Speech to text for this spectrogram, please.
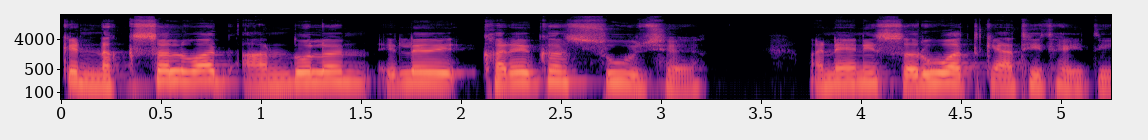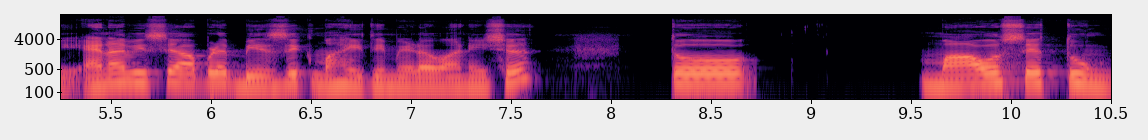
કે નક્સલવાદ આંદોલન એટલે ખરેખર શું છે અને એની શરૂઆત ક્યાંથી થઈ હતી? એના વિશે આપણે બેઝિક માહિતી મેળવવાની છે. તો માઓસે તુંગ,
